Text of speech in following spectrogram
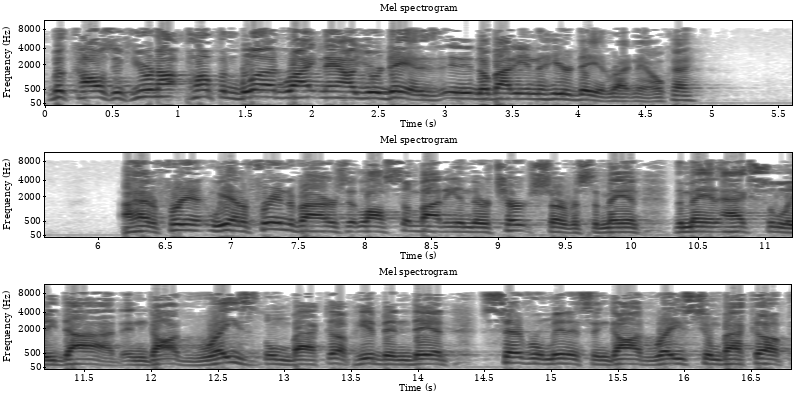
because if you're not pumping blood right now, you're dead. Nobody in here dead right now, okay? I had a friend, we had a friend of ours that lost somebody in their church service. The man, the man actually died and God raised him back up. He had been dead several minutes and God raised him back up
